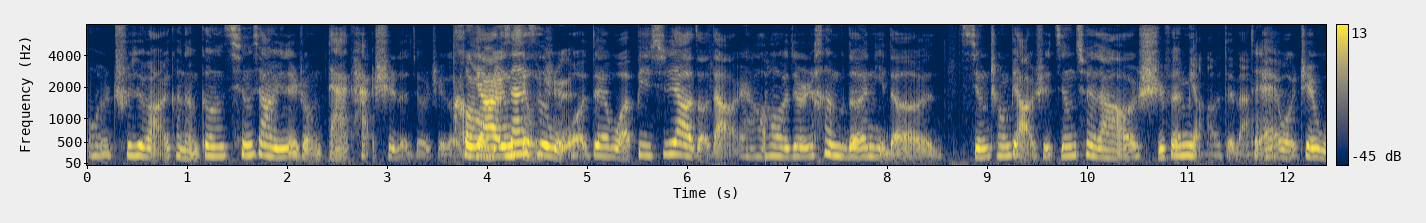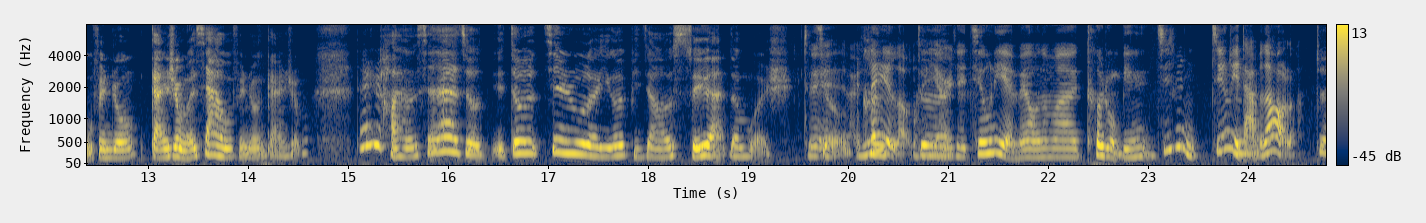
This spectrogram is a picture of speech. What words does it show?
或者出去玩，可能更倾向于那种打卡式的，就是这个一二三四五，对我必须要走到，然后就是恨不得你的行程表是精确到十分秒，对吧？哎，我这五分钟干什么？下五分钟干什么？但是好像现在就都进入了一个比较随缘的模式，对，就累了嘛，对，而且精力也没有那么特种兵，其实你精力达不到了。对，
